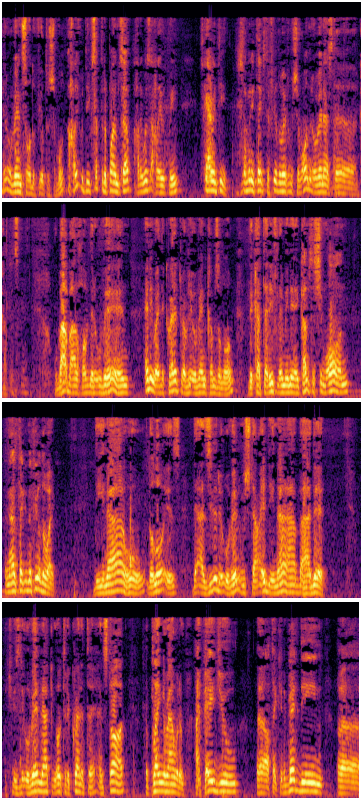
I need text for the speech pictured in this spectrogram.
Reuven sold the field to Shimon. Achrayut, he accepted upon himself. What does Achrayut mean? It's guaranteed. Somebody takes the field away from Shimon, Reuven has to compensate. ובא בעל חוב לראובן, anyway, the creditor of Reuven comes along, the katarif lemine, comes to Shimon, and now he's taking the field away. Dinahu, the law is, the azir Reuven ushta'id dina bahadir. Which means Reuven now can go to the creditor and start playing around with him. I paid you, uh, I'll take you to Beddin, uh,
